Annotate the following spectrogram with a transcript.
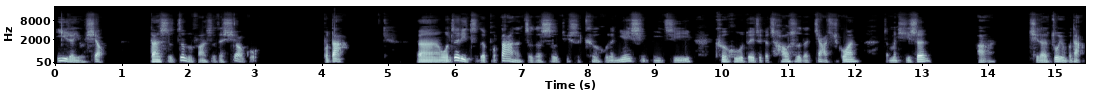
依然有效，但是这种方式的效果不大。嗯，我这里指的不大呢，指的是就是客户的粘性以及客户对这个超市的价值观。怎么提升啊？起的作用不大。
